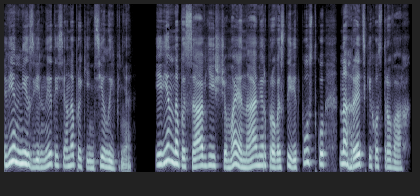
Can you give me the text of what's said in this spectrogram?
Він міг звільнитися наприкінці липня, і він написав їй, що має намір провести відпустку на Грецьких островах,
